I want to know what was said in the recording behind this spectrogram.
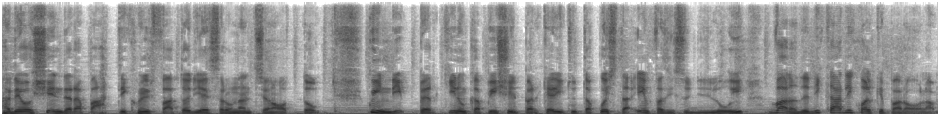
ma devo scendere a patti con il fatto di essere un anzianotto. Quindi, per chi non capisce il perché di tutta questa enfasi su di lui, vado a dedicargli qualche parola.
